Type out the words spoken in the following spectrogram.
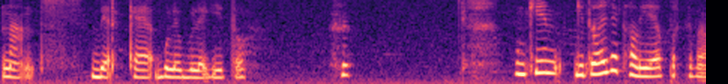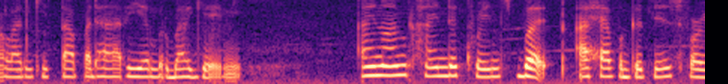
Nans Biar kayak bule-bule gitu. Mungkin gitu aja kali ya perkenalan kita pada hari yang berbahagia ini. I know I'm kinda cringe But I have a good news for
